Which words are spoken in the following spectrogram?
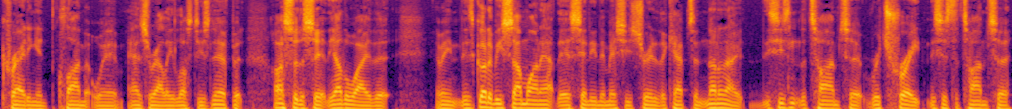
creating a climate where Azhar Ali lost his nerve. But I sort of see it the other way that, I mean, there's got to be someone out there sending a message through to the captain. No, no, no. This isn't the time to retreat. This is the time to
